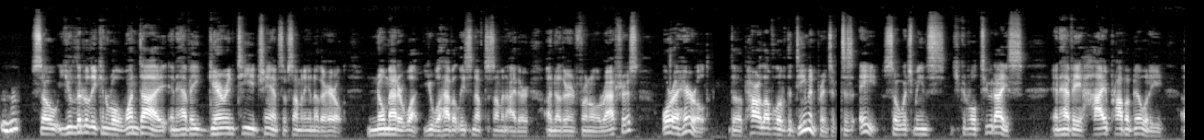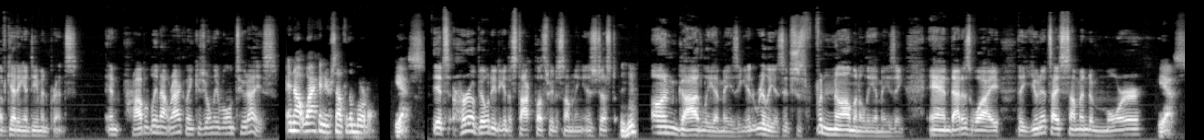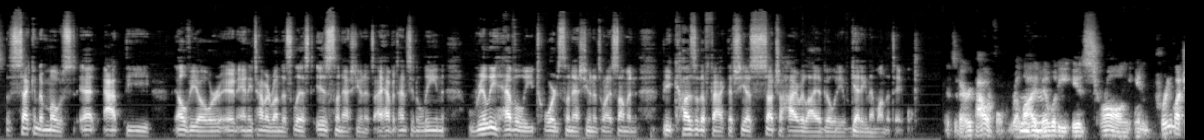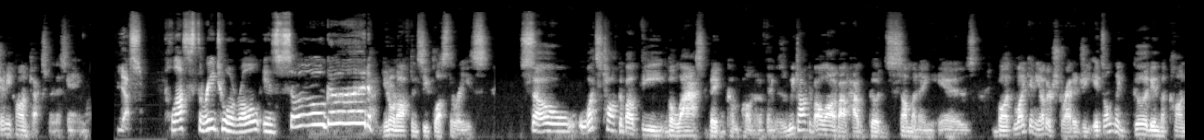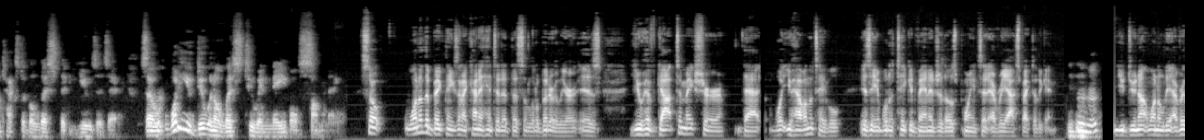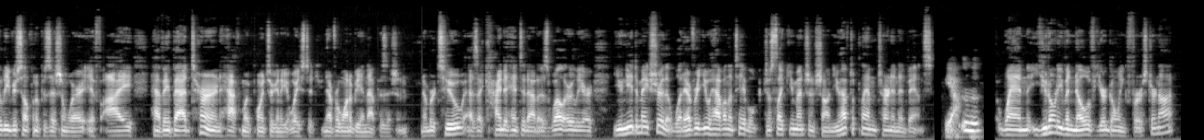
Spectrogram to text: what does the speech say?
Hmm So you literally can roll one die and have a guaranteed chance of summoning another herald. No matter what, you will have at least enough to summon either another Infernal Enrapturess or a herald. The power level of the demon prince is eight, so which means you could roll two dice and have a high probability of getting a demon prince, and probably not rackling because you're only rolling two dice. And not whacking yourself with a mortal. Yes. It's her ability to get a stock plus three to summoning is just Mhm. Ungodly amazing. It really is. It's just phenomenally amazing. And that is why the units I summoned more Yes. the second to most at at the LVO or at any time I run this list is Slaanesh units. I have a tendency to lean really heavily towards Slaanesh units when I summon because of the fact that she has such a high reliability of getting them on the table. It's very powerful. Reliability mm-hmm. is strong in pretty much any context in this game. Yes. Plus three to a roll is so good. You don't often see plus threes. So let's talk about the the last big component of things. We talked about a lot about how good summoning is, but like any other strategy, it's only good in the context of the list that uses it. So mm-hmm. what do you do in a list to enable summoning? So, one of the big things, and I kind of hinted at this a little bit earlier, is you have got to make sure that what you have on the table is able to take advantage of those points at every aspect of the game. hmm You do not want to le- ever leave yourself in a position where if I have a bad turn, half my points are going to get wasted. You never want to be in that position. Number two, as I kind of hinted at as well earlier, you need to make sure that whatever you have on the table, just like you mentioned, Sean, you have to plan a turn in advance Yeah. hmm when you don't even know if you're going first or not,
